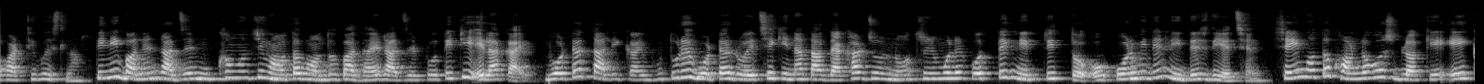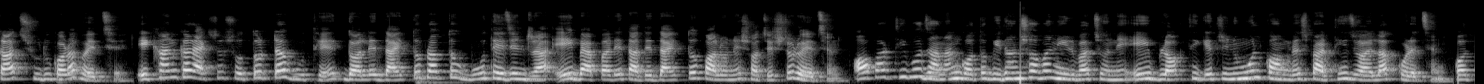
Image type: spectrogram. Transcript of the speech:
অপার্থিব ইসলাম। তিনি বলেন, রাজ্যের মুখ্যমন্ত্রী মমতা বন্দ্যোপাধ্যায় রাজ্যের প্রতিটি এলাকায় ভোটার তালিকায় ভুতুরে ভোটার রয়েছে কিনা তা দেখার জন্য তৃণমূলের প্রত্যেক নেতৃত্ব ও কর্মীদের নির্দেশ দিয়েছেন। সেই মতো খণ্ডঘোষ ব্লকে এই কাজ শুরু করা হয়েছে। এখানকার একশো সত্তরটা বুথে দলের দায়িত্বপ্রাপ্ত বুথ এজেন্টরা এই ব্যাপারে তাদের দায়িত্ব পালনে সচেষ্ট রয়েছেন। অপার্থিব জানান, গত বিধানসভা নির্বাচনে এই ব্লক থেকে তৃণমূল কংগ্রেস প্রার্থী জয়লাভ করেছেন। গত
